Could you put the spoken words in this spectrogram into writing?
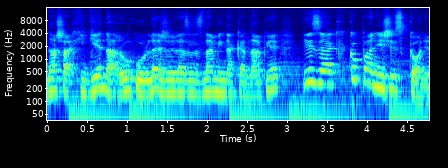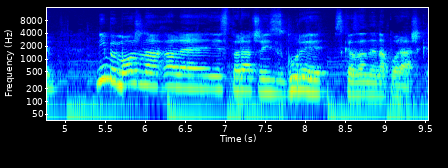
nasza higiena ruchu leży razem z nami na kanapie, jest jak kopanie się z koniem. Niby można, ale jest to raczej z góry skazane na porażkę.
